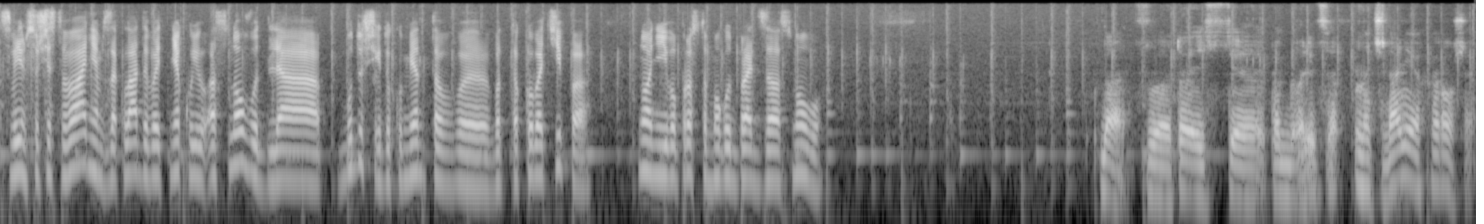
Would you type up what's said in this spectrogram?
своим существованием закладывает некую основу для будущих документов э, вот такого типа. Ну, они его просто могут брать за основу. Да, то есть, э, как говорится, начинание хорошее.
